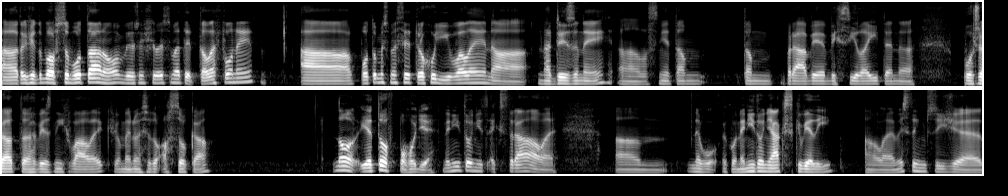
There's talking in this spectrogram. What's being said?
A, takže to byla v sobota, no, vyřešili jsme ty telefony a potom jsme si trochu dívali na, na Disney, a vlastně tam tam právě vysílají ten pořad hvězdných válek, že jmenuje se to Asoka. No, je to v pohodě. Není to nic extra, ale um, nebo jako není to nějak skvělý, ale myslím si, že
